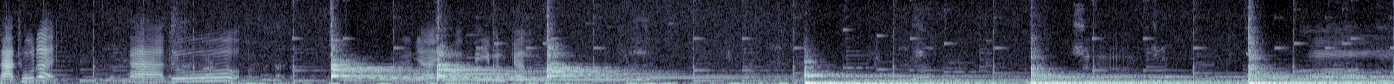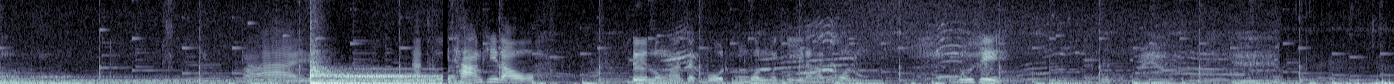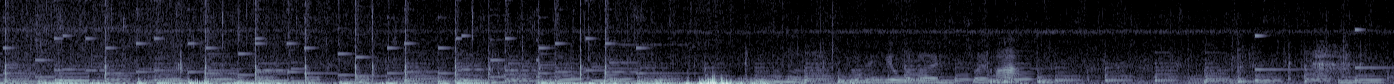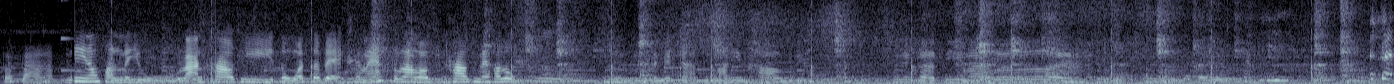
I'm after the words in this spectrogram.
สาธุด้วย สาธุ ยายมาตีเหมือนกัน ไปสาธุทางที่เราเดินลงมาจากโบสถ์ข้างบนเมื่อกี้นะคะทุกคน ดูสิ ป๊าป๊ากับนี่น้องขวัญมาอยู่ร้านข้าวที่ตรงวัดตะแบกใช่ไหมกำลังรอกินข้าวใช่ไหมคะลูกอืมบรรยากาศตรงร้านกินข้าวดูดิบรรยากาศดีมากเลย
